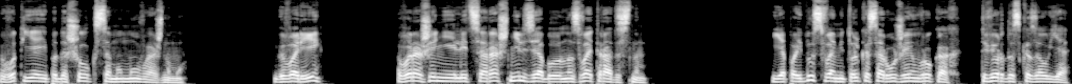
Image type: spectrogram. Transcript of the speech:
Вот я и подошел к самому важному. «Говори». Выражение лица Раш нельзя было назвать радостным. «Я пойду с вами только с оружием в руках», — твердо сказал я.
